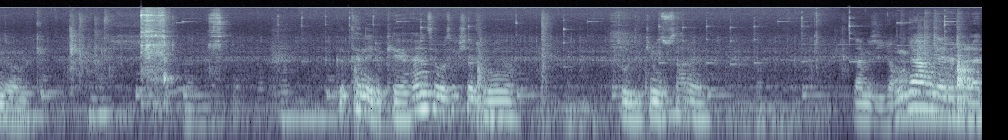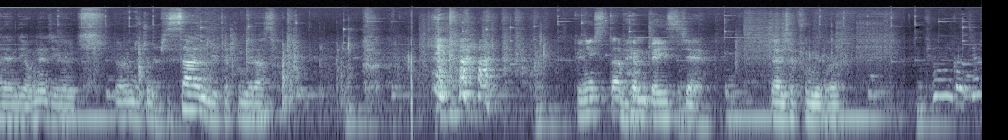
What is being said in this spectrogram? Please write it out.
이 정도만 넣게. 끝에는 이렇게 하얀색으로 색칠해주면 또 느낌이 좀 살아요. 그 다음에 이제 영양제를 발라야 되는데 영양제를 여러분들 좀 비싼 제품이라서 유닉스타벤 베이스 젤이라는 제품이고요. 좋은 거죠?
